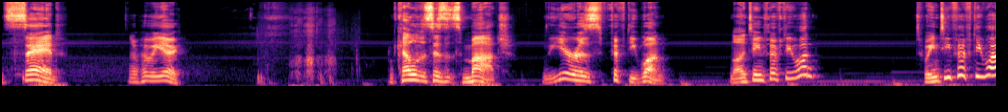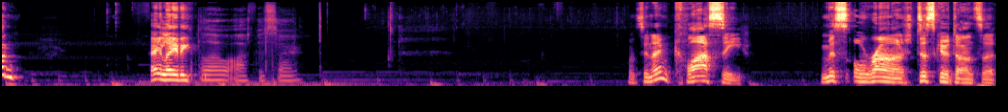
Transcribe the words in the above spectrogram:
It's sad. Now, who are you? The calendar says it's March. The year is 51. 1951? 2051? Hey, lady. Hello, officer. What's your name? Classy. Miss Orange, disco dancer.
